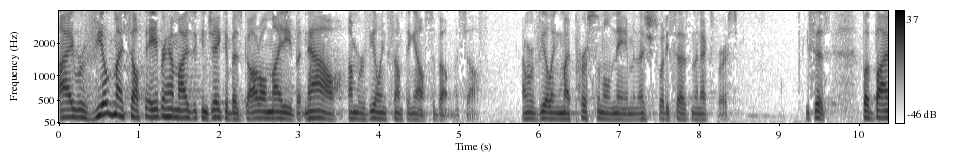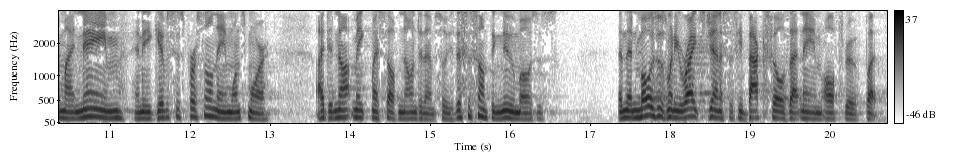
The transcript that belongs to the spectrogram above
I revealed myself to Abraham, Isaac, and Jacob as God Almighty, but now I'm revealing something else about myself. I'm revealing my personal name. And that's just what he says in the next verse. He says, But by my name, and he gives his personal name once more, I did not make myself known to them. So this is something new, Moses. And then Moses, when he writes Genesis, he backfills that name all through. But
